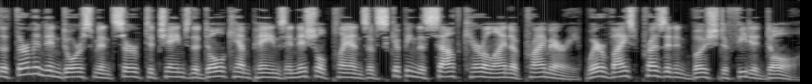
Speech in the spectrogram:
The Thurmond endorsement served to change the Dole campaign's initial plans of skipping the South Carolina primary, where Vice President Bush defeated Dole.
